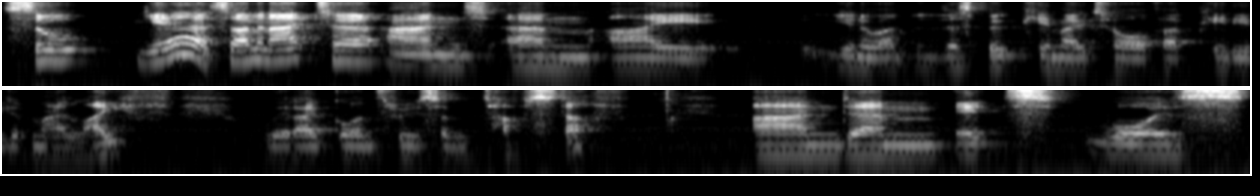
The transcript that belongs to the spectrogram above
so yeah, so I'm an actor, and um, I, you know, this book came out of a period of my life where I'd gone through some tough stuff, and um, it was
